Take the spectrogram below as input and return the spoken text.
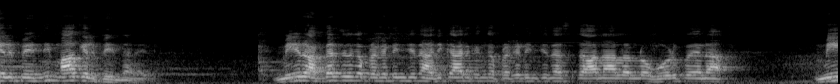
గెలిపోయింది మా గెలిపోయింది అనేది. మీరు అభ్యర్థులుగా ప్రకటించిన అధికారికంగా ప్రకటించిన స్థానాలలో ఓడిపోయిన మీ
